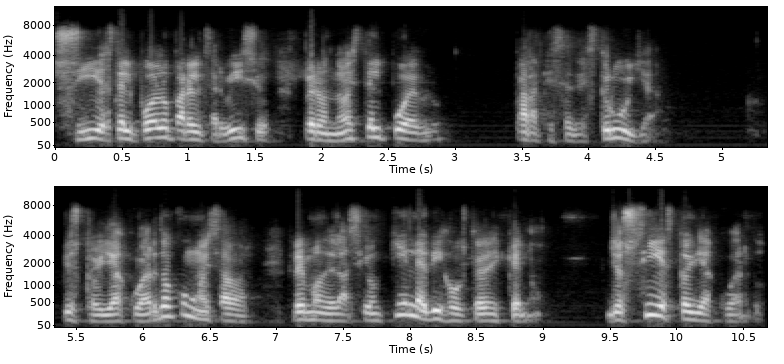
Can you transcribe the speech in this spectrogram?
Sí, es del pueblo para el servicio, pero no es del pueblo para que se destruya. Yo estoy de acuerdo con esa remodelación. ¿Quién le dijo a ustedes que no? Yo sí estoy de acuerdo.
